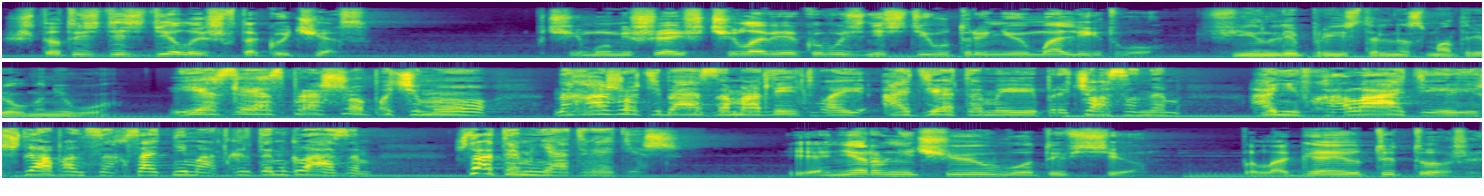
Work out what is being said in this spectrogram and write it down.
Что ты здесь делаешь в такой час? Почему мешаешь человеку вознести утреннюю молитву? Финли пристально смотрел на него. Если я спрошу, почему нахожу тебя за молитвой одетым и причесанным, а не в халате или шлепанцах с одним открытым глазом, что ты мне ответишь? Я нервничаю, вот и все. Полагаю, ты тоже.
